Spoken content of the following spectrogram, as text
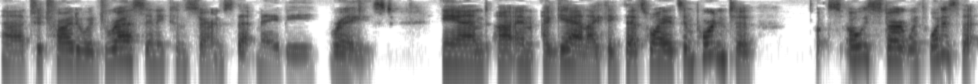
uh, to try to address any concerns that may be raised. And uh, and again, I think that's why it's important to always start with what is that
